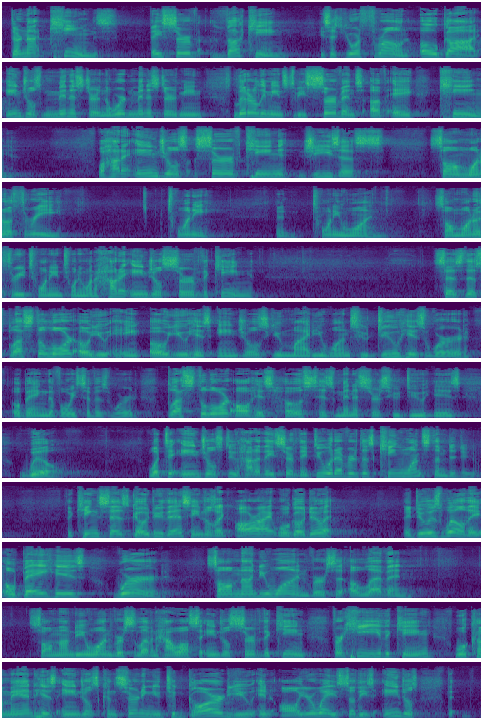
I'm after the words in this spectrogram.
They're not kings. They serve the king. He says, Your throne, O God. Angels minister. And the word minister mean, literally means to be servants of a king. Well, how do angels serve King Jesus? Psalm 103, 20 and 21. Psalm 103, 20 and 21. How do angels serve the king? Says this Bless the Lord, O you, o you his angels, you mighty ones who do his word, obeying the voice of his word. Bless the Lord, all his hosts, his ministers who do his will. What do angels do? How do they serve? They do whatever this king wants them to do. The king says, Go do this. Angels like, All right, we'll go do it. They do his will, they obey his word. Psalm 91, verse 11. Psalm 91, verse 11 How else the angels serve the king? For he, the king, will command his angels concerning you to guard you in all your ways. So these angels,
